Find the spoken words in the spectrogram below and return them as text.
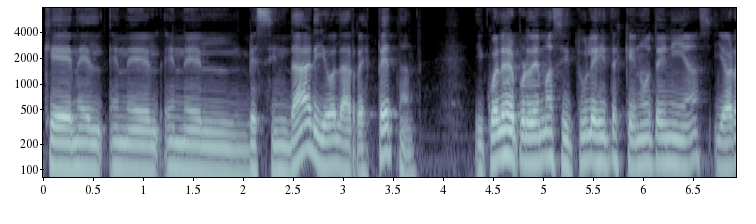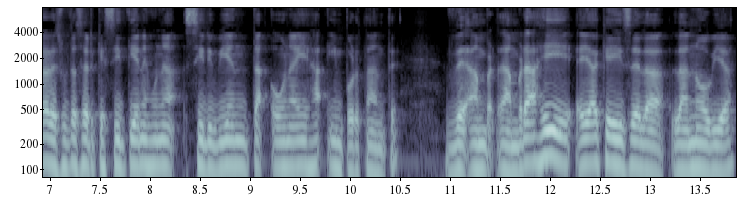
que en el, en el, en el vecindario la respetan ¿Y cuál es el problema si tú le dijiste que no tenías y ahora resulta ser que sí tienes una sirvienta o una hija importante? De Ambrahi, ella que dice la, la novia,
